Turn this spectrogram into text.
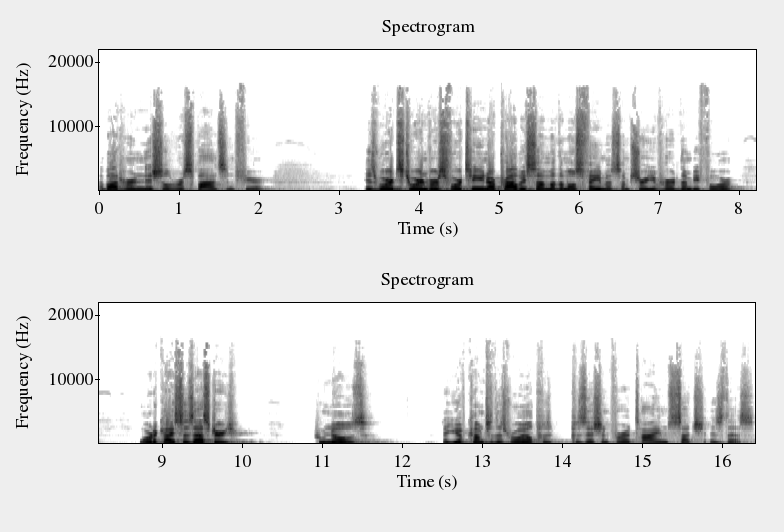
about her initial response in fear. His words to her in verse 14 are probably some of the most famous. I'm sure you've heard them before. Mordecai says, Esther, who knows that you have come to this royal position for a time such as this?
